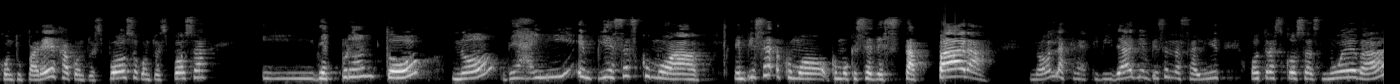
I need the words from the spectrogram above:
con tu pareja, con tu esposo, con tu esposa y de pronto ¿no? De ahí empiezas como a, empieza como, como que se destapara, ¿no? La creatividad y empiezan a salir otras cosas nuevas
